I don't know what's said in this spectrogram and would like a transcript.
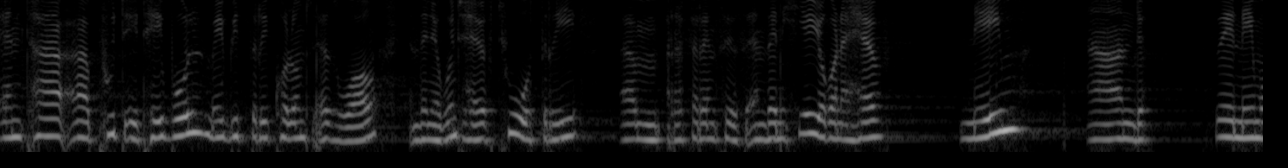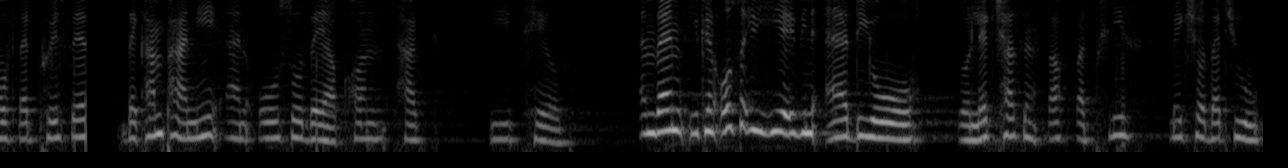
enter, uh, put a table, maybe three columns as well, and then you're going to have two or three um, references. And then here you're going to have name and say name of that person the company and also their contact details. And then you can also here even add your your lectures and stuff but please make sure that you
